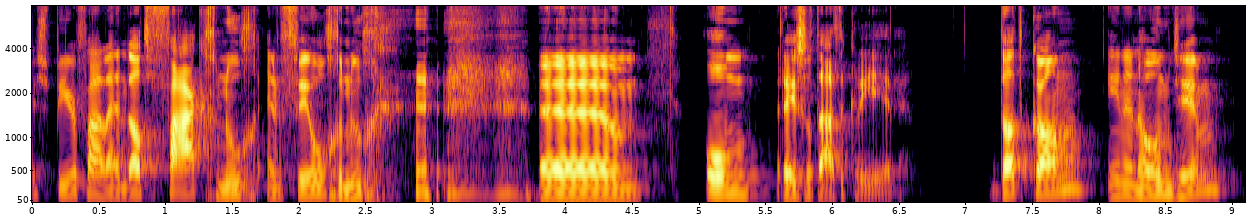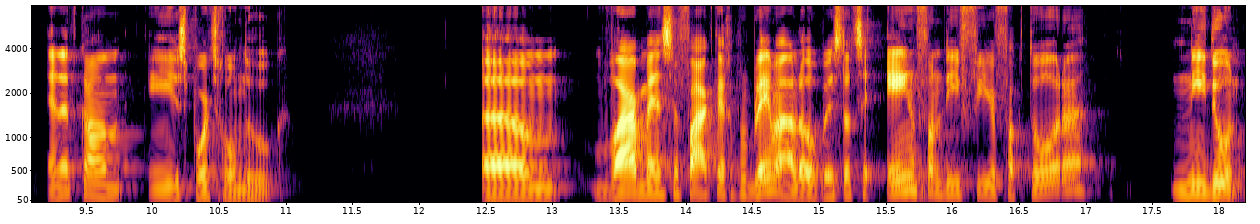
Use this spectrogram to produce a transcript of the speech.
spierfalen. En dat vaak genoeg en veel genoeg um, om resultaten te creëren. Dat kan in een home gym en het kan in je sportschool om de hoek. Um, waar mensen vaak tegen problemen aanlopen, is dat ze één van die vier factoren niet doen.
